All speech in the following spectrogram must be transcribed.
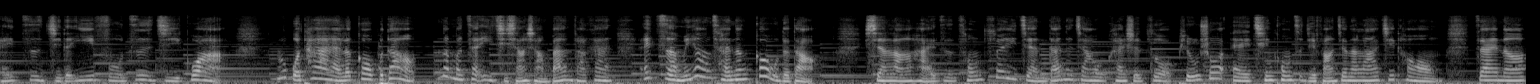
哎，自己的衣服自己挂。如果太矮了够不到，那么再一起想想办法，看，哎，怎么样才能够得到？先让孩子从最简单的家务开始做，比如说，哎，清空自己房间的垃圾桶，再呢，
